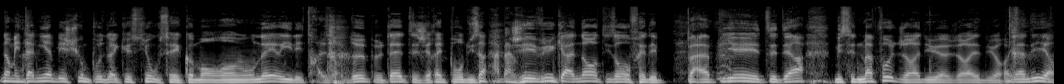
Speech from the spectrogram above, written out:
Non, mais Damien Béchiot me pose la question. Vous savez comment on est Il est 13h02 peut-être. et J'ai répondu ça. Ah bah J'ai vu qu'à Nantes, ils ont fait des papiers, etc. Mais c'est de ma faute. J'aurais dû, j'aurais dû rien dire.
